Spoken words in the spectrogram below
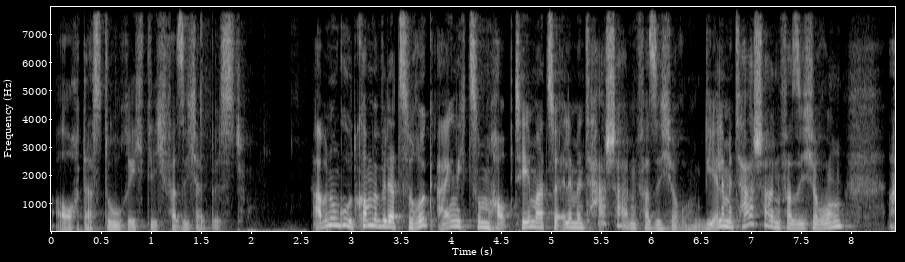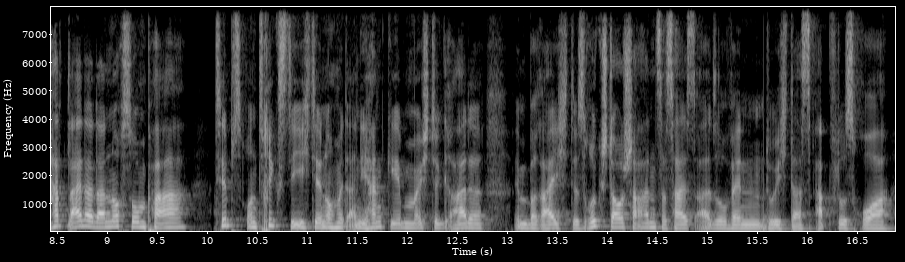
auch, dass du richtig versichert bist. Aber nun gut, kommen wir wieder zurück eigentlich zum Hauptthema zur Elementarschadenversicherung. Die Elementarschadenversicherung hat leider dann noch so ein paar Tipps und Tricks, die ich dir noch mit an die Hand geben möchte, gerade im Bereich des Rückstauschadens. Das heißt also, wenn durch das Abflussrohr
